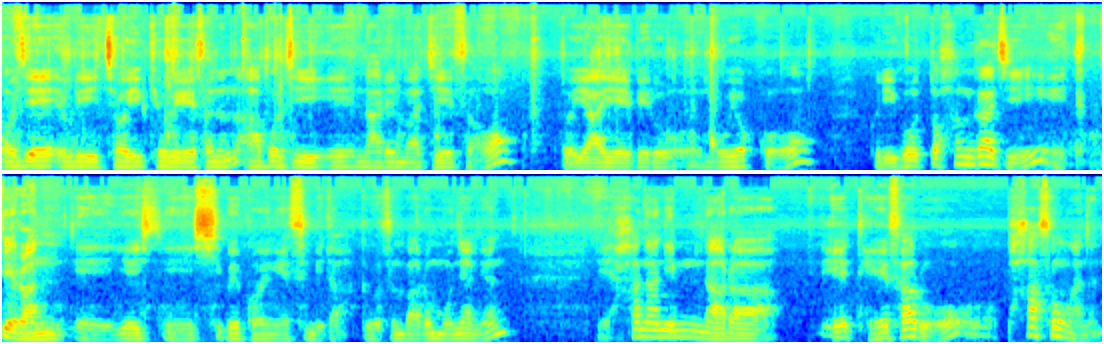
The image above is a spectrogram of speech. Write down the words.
어제 우리 저희 교회에서는 아버지의 날을 맞이해서 또 야외 예배로 모였고 그리고 또 한 가지 특별한 예식을 거행했습니다. 그것은 바로 뭐냐면 하나님 나라의 대사로 파송하는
